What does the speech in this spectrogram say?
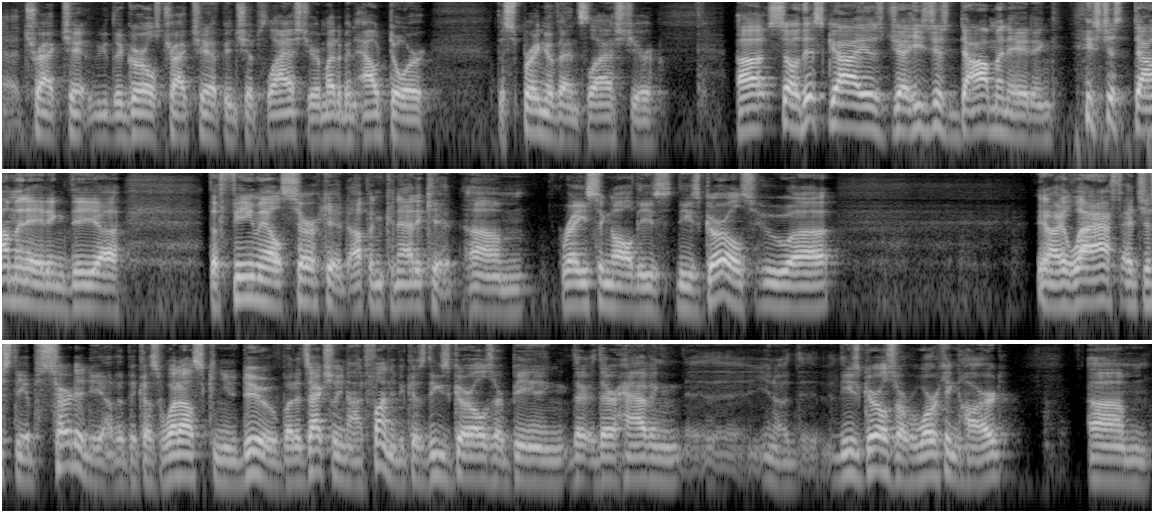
uh, track cha- the girls' track championships last year. It might have been outdoor, the spring events last year. Uh, so this guy is ju- he's just dominating. He's just dominating the uh, the female circuit up in Connecticut, um, racing all these these girls who. You know, I laugh at just the absurdity of it because what else can you do? But it's actually not funny because these girls are being, they're, they're having, uh, you know, th- these girls are working hard. Um,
